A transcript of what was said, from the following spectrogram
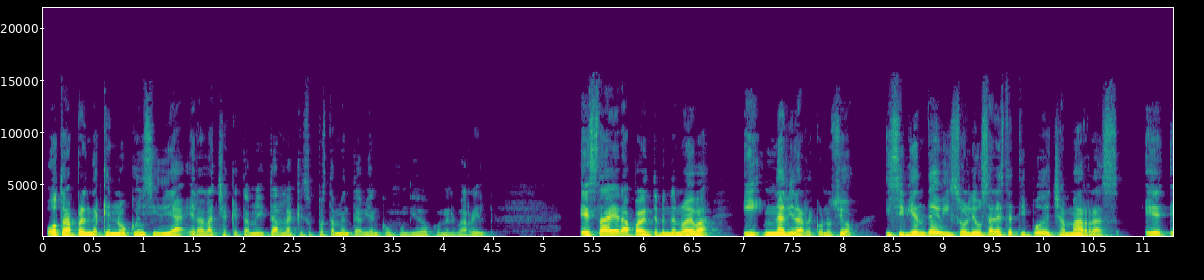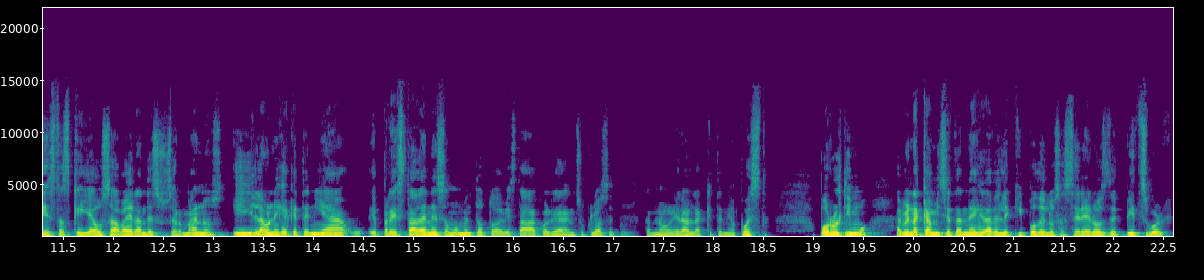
Otra prenda que no coincidía era la chaqueta militar, la que supuestamente habían confundido con el barril. Esta era aparentemente nueva y nadie la reconoció. Y si bien Debbie solía usar este tipo de chamarras, e- estas que ya usaba eran de sus hermanos. Y la única que tenía eh, prestada en ese momento todavía estaba colgada en su closet. No era la que tenía puesta. Por último, había una camiseta negra del equipo de los acereros de Pittsburgh,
